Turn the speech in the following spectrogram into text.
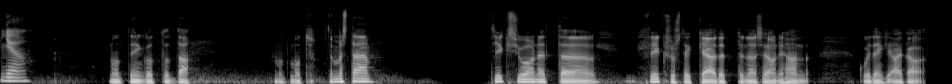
Joo. Mutta niinku tota, mut, mut, tämmöistä siksi juon, että fiksusti käytettynä se on ihan kuitenkin aika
